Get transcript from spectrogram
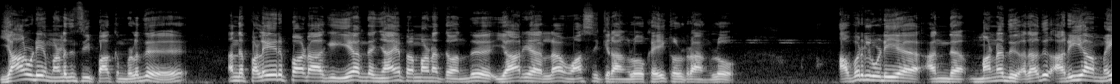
யாருடைய மனதுன்னு சொல்லி பார்க்கும் பொழுது அந்த பழைய ஏற்பாடாகிய அந்த நியாயப்பிரமாணத்தை வந்து யார் யாரெல்லாம் வாசிக்கிறாங்களோ கை கொள்கிறாங்களோ அவர்களுடைய அந்த மனது அதாவது அறியாமை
